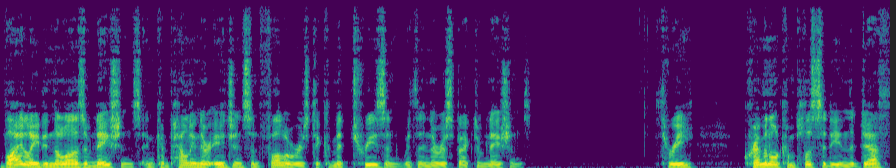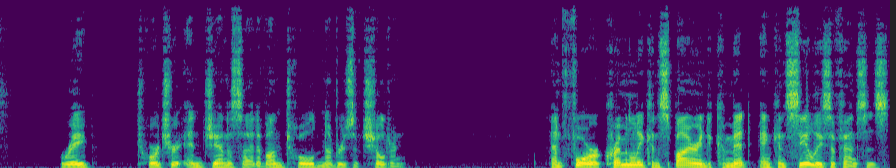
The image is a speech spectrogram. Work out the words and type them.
Violating the laws of nations and compelling their agents and followers to commit treason within their respective nations. 3. Criminal complicity in the death, rape, torture, and genocide of untold numbers of children. And 4. Criminally conspiring to commit and conceal these offenses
